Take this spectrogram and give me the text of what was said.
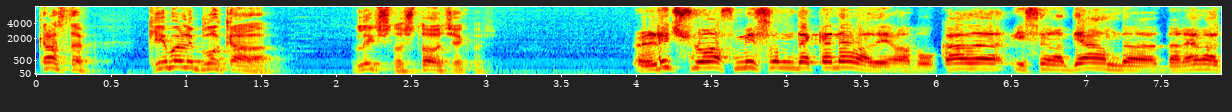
Крастев, ќе има ли блокада? Лично, што очекуваш? Лично аз мислам дека нема да има блокада и се надявам да, да нема.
